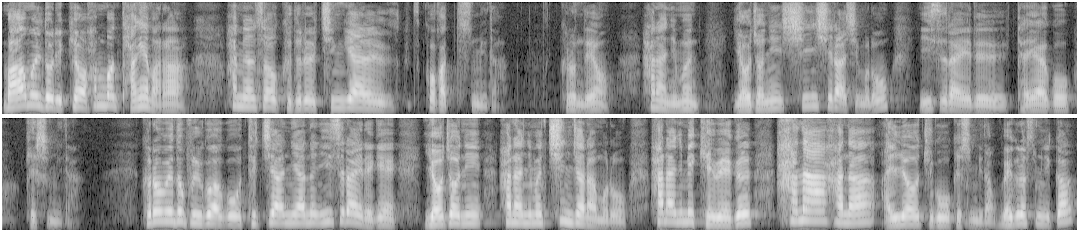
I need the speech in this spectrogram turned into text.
마음을 돌이켜 한번 당해봐라 하면서 그들을 징계할 것 같습니다. 그런데요, 하나님은 여전히 신실하심으로 이스라엘을 대하고 계십니다. 그럼에도 불구하고 듣지 아니하는 이스라엘에게 여전히 하나님은 친절함으로 하나님의 계획을 하나하나 알려주고 계십니다. 왜 그렇습니까?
